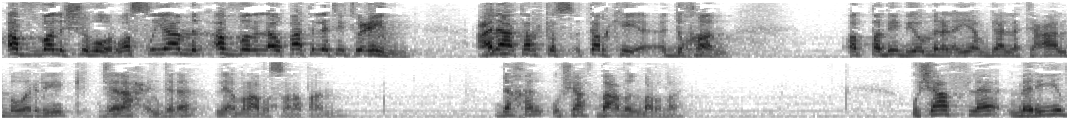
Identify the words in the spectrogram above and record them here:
أفضل الشهور والصيام من أفضل الأوقات التي تعين على ترك ترك الدخان. الطبيب يوم من الأيام قال له تعال بوريك جناح عندنا لأمراض السرطان. دخل وشاف بعض المرضى. وشاف له مريض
